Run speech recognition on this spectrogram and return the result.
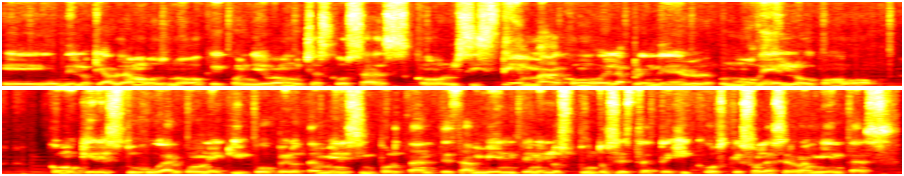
eh, de lo que hablamos, ¿no? Que conlleva muchas cosas como el sistema, como el aprender un modelo, como cómo quieres tú jugar con un equipo, pero también es importante también tener los puntos estratégicos, que son las herramientas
